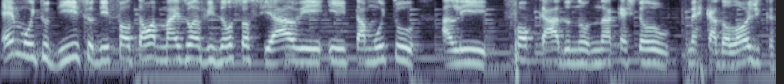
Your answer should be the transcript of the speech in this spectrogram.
É muito disso, de faltar uma, mais uma visão social e, estar tá muito ali focado no, na questão mercadológica?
